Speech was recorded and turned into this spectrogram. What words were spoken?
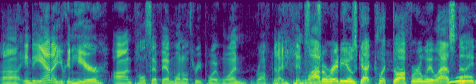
Uh, Indiana, you can hear on Pulse FM 103.1. Rough night against. A lot of radios got clicked off early last night.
